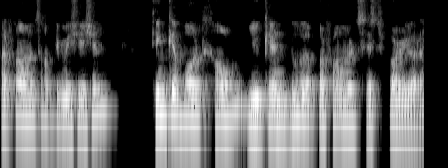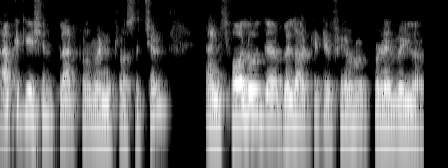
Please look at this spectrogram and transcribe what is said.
performance optimization think about how you can do a performance test for your application, platform, and infrastructure, and follow the well architected framework provided by your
